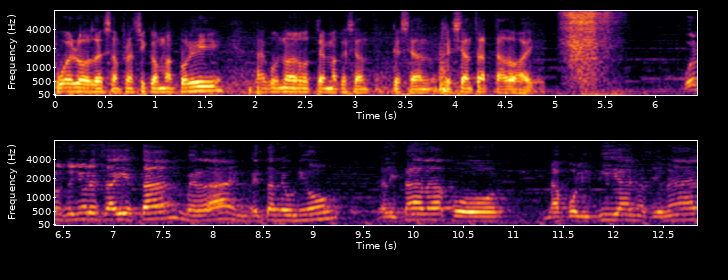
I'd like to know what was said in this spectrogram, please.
pueblo de San Francisco de Macorís algunos de los temas que se han, que se han, que se han tratado ahí. Bueno, señores, ahí están, ¿verdad? En esta reunión realizada por la Policía Nacional,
